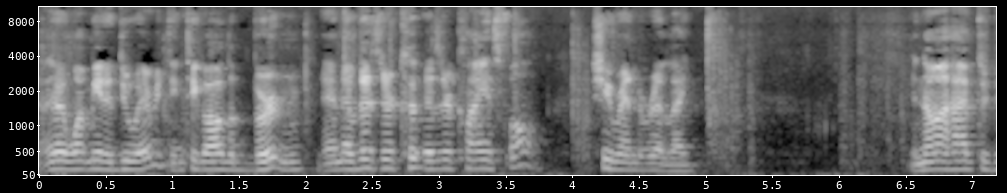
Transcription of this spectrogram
They don't want me to do everything, take all the burden, and if it's their, it's their client's fault. She ran the red light. And now I have to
